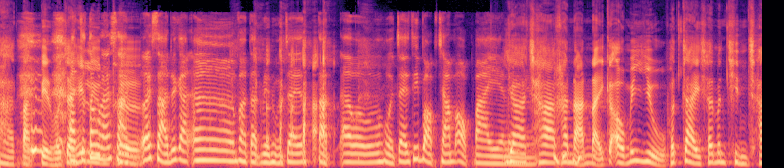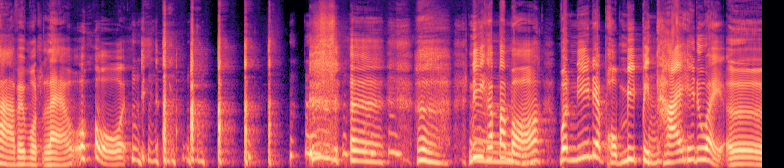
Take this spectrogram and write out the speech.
ผ่าตัดเปลี่ยนหัวใจอาจให้จะต้ลืองมรักเธษาอรักษาด้วยกันเออผ่าตัดเปลี่ยนหัวใจตัดเอาหัวใจที่บอบช้ำออกไปอะไรยาเงี้ยชาขนาดไหนก็เอาไม่อยู่เพราะใจฉันมันชินชาไปหมดแล้ว โอ้โหเออเออนี่ครับป้าหมอ วันนี้เนี่ยผมมีปิดท้ายให้ด้วย เออ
